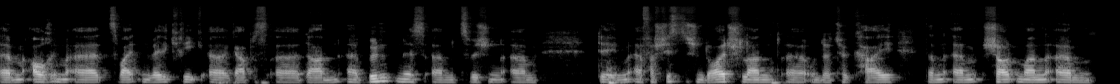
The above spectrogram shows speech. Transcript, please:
Ähm, auch im äh, Zweiten Weltkrieg äh, gab es äh, da ein Bündnis ähm, zwischen ähm, dem faschistischen Deutschland und der Türkei. Dann ähm, schaut man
